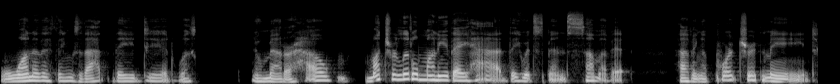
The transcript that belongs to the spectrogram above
One of the things that they did was no matter how much or little money they had, they would spend some of it having a portrait made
